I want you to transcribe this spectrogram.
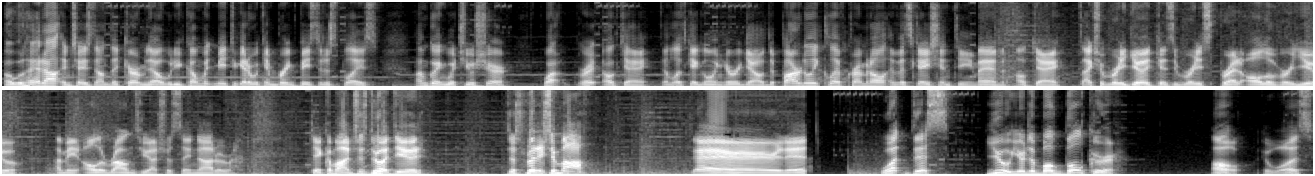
I will head out and chase down the criminal. Will you come with me? Together we can bring peace to this place. I'm going with you, sure. What? Right, okay. Then let's get going. Here we go. The Powderly Cliff Criminal Investigation Team. Man, okay. It's actually pretty good because it already spread all over you. I mean, all around you, I should say, not around. Okay, come on. Just do it, dude. Just finish him off. There it is. What? This? You, you're the bulk bulker. Oh, it was?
